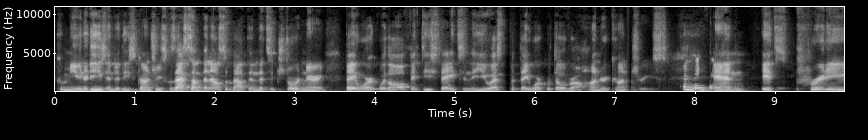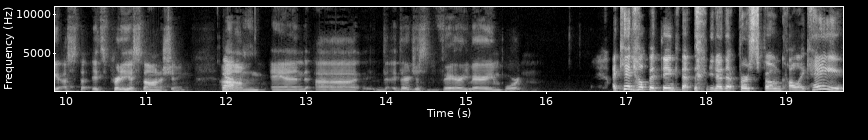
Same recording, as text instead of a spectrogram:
communities, into these countries. Because that's something else about them that's extraordinary. They work with all 50 states in the US, but they work with over 100 countries. Amazing. And it's pretty, it's pretty astonishing. Yeah. Um, and uh, they're just very, very important. I can't help but think that you know that first phone call, like, "Hey,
